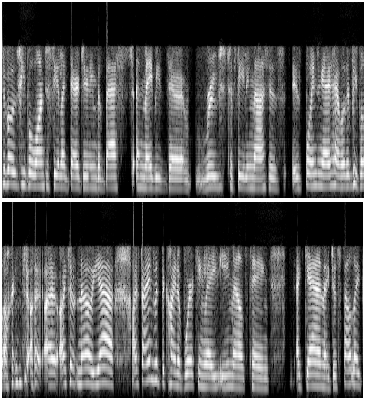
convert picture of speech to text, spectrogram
suppose people want to feel like they're doing the best, and maybe their route to feeling that is is pointing out how other people aren't. I, I, I don't know. Yeah, I found with the kind of working late emails thing, again, I just felt like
